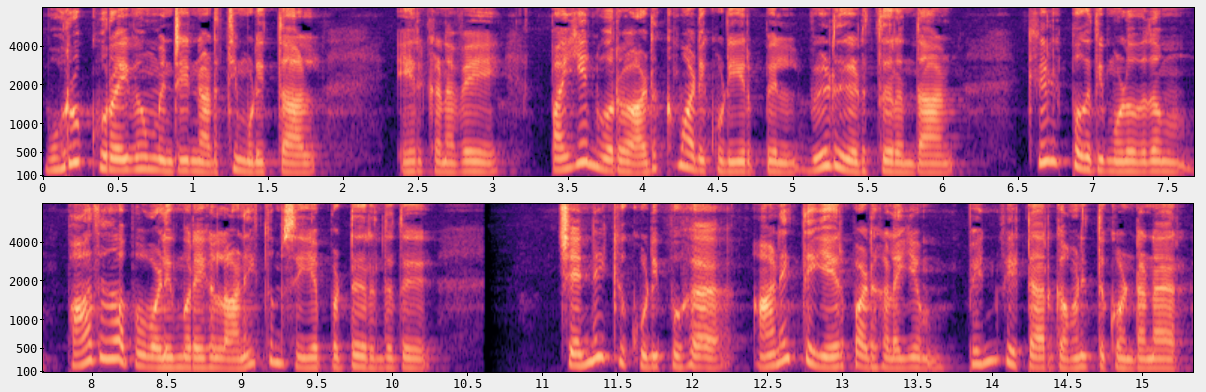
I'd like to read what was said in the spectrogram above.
ஒரு குறைவுமின்றி நடத்தி முடித்தாள். ஏற்கனவே பையன் ஒரு அடுக்குமாடி குடியிருப்பில் வீடு எடுத்திருந்தான். கீழ்ப்பகுதி முழுவதும் பாதுகாப்பு வழிமுறைகள் அனைத்தும் செய்யப்பட்டு இருந்தது. சென்னைக்கு குடிப்புக அனைத்து ஏற்பாடுகளையும் பெண் வீட்டார் கவனித்து கொண்டனர்.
